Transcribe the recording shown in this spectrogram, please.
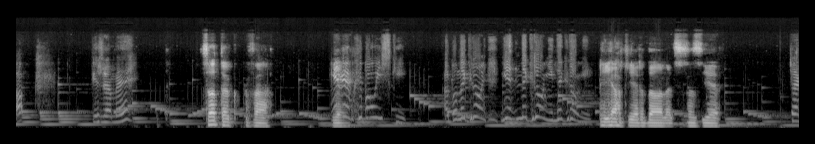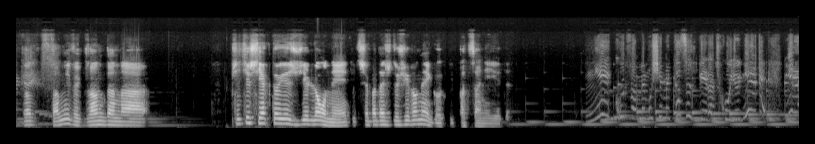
O, bierzemy? Co to kurwa? Nie Nie. wiem, chyba whisky. Albo negroni. Nie, negroni, negroni. Ja pierdolę, co za zjew. To, Czekaj. to mi wygląda na... Przecież jak to jest zielony, to trzeba dać do zielonego, ty pacanie jeden. Nie, kurwa, my musimy kasę zbierać, chuju. Nie, nie.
